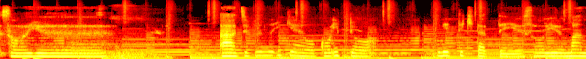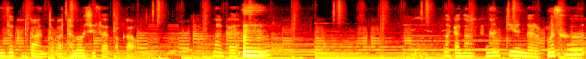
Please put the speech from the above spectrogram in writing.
そういうあ自分の意見をこう一票入れてきたっていうそういう満足感とか楽しさとかを。なんかうん、なんかなんかなんて言うんだろう。むず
